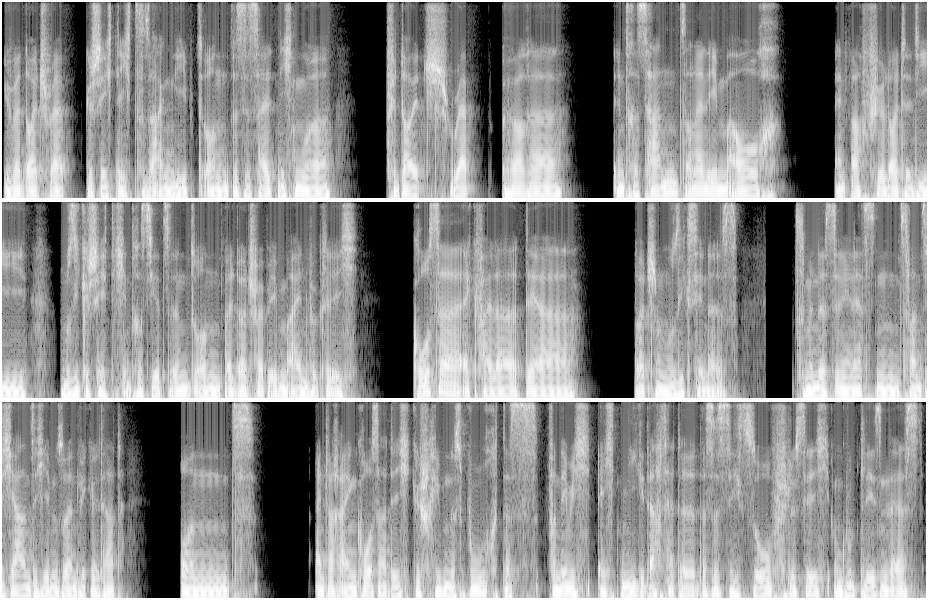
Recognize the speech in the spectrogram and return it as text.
über Deutschrap geschichtlich zu sagen gibt. Und es ist halt nicht nur für Deutschrap-Hörer interessant, sondern eben auch einfach für Leute, die musikgeschichtlich interessiert sind und weil Deutschrap eben ein wirklich großer Eckpfeiler der deutschen Musikszene ist. Zumindest in den letzten 20 Jahren sich eben so entwickelt hat. Und einfach ein großartig geschriebenes Buch, das, von dem ich echt nie gedacht hätte, dass es sich so flüssig und gut lesen lässt,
